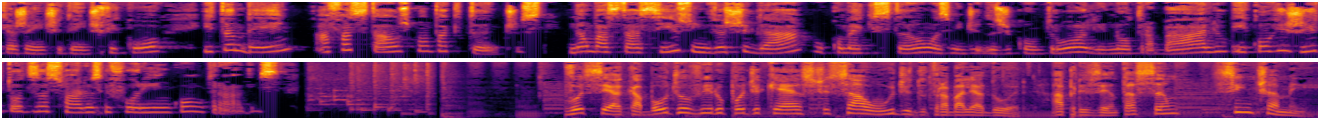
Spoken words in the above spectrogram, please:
que a gente identificou e também afastar os contactantes. Não bastasse isso, investigar como é que estão as medidas de controle no trabalho e corrigir todas as falhas que forem encontradas. Você acabou de ouvir o podcast Saúde do Trabalhador. Apresentação: Cintia May.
